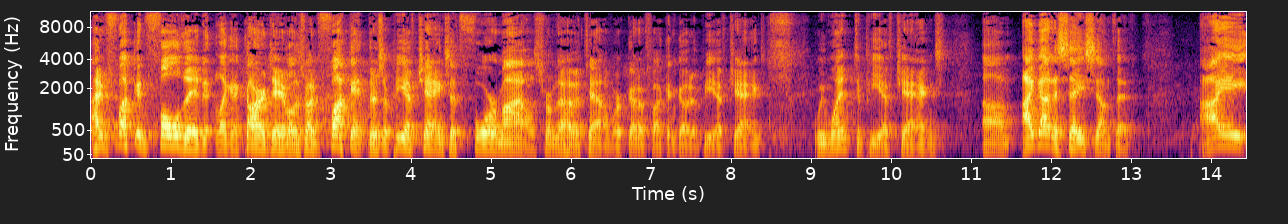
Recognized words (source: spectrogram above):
I fucking folded like a card table. This one, fuck it. There's a PF Chang's at four miles from the hotel. We're gonna fucking go to PF Chang's. We went to PF Chang's. Um, I gotta say something. I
